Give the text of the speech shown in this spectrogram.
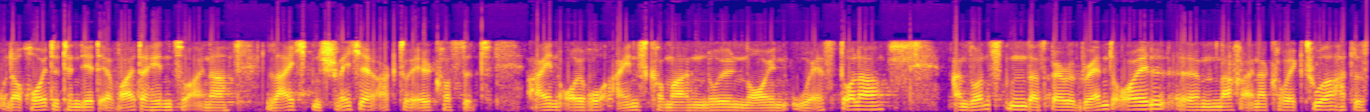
und auch heute tendiert er weiterhin zu einer leichten Schwäche. Aktuell kostet 1 Euro 1,09 US-Dollar. Ansonsten das Barrel Brand Oil ähm, nach einer Korrektur hat es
